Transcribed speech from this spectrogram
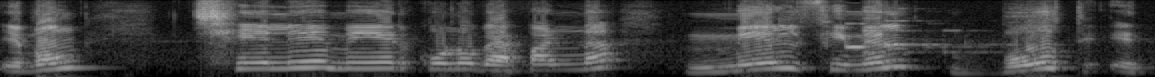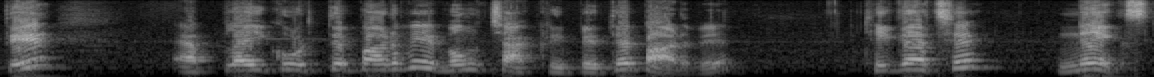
এবং ছেলে মেয়ের কোনো ব্যাপার না মেল ফিমেল বোথ এতে অ্যাপ্লাই করতে পারবে এবং চাকরি পেতে পারবে। ঠিক আছে? নেক্সট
